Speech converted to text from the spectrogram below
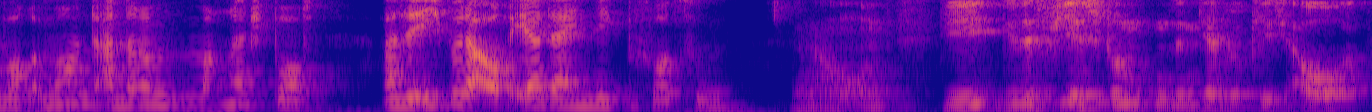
wo auch immer und andere machen halt Sport. Also ich würde auch eher deinen Weg bevorzugen. Genau. Und die, diese vier Stunden sind ja wirklich auch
